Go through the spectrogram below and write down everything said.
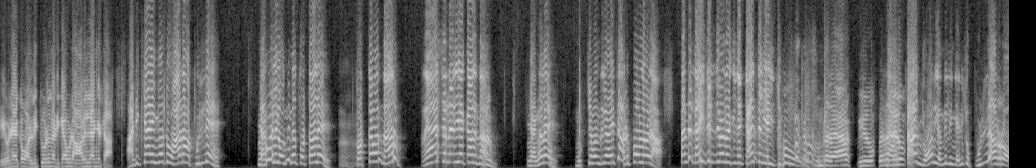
ഇവനെയൊക്കെ വള്ളിച്ചൂടിൽ അടിക്കാൻ ഇവിടെ ആളില്ലാഞ്ഞിട്ടാ. അടിക്കാൻ ഇങ്ങോട്ട് വാടാ പുല്ലേ? ഞങ്ങളിൽ ഒന്നിനെ തൊട്ടാലേ. തൊട്ടവൻ നാറും. റേഷൻ അരിയേക്കാളും നാറും. ഞങ്ങളെ മുഖ്യമന്ത്രിയായിട്ട് അടുപ്പമുള്ളവരാ. തന്റെ ലൈസൻസ് വേണമെങ്കിൽ ഞാൻ ക്യാൻസൽ ചെയ്യിക്കും താൻ ജോലി എന്നില്ലെങ്കിൽ എനിക്ക് പുല്ലാണോ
